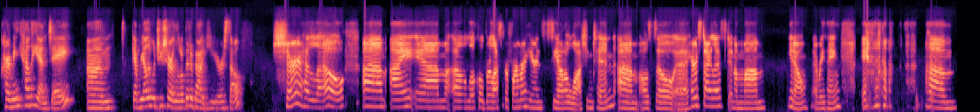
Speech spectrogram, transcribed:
Carmen Caliente. Um, would you share a little bit about yourself? Sure. Hello. Um, I am a local burlesque performer here in Seattle, Washington. Um, also a hairstylist and a mom you know, everything. um,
